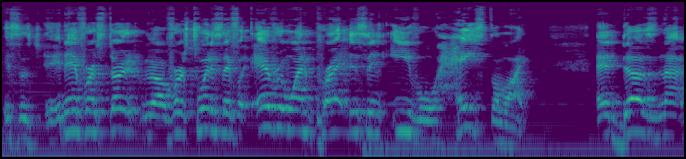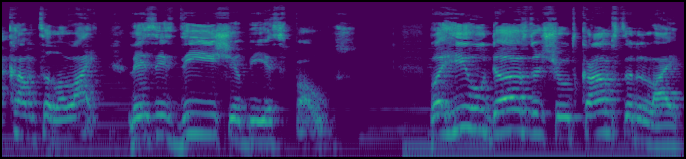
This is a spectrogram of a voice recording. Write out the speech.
It's a, and then verse 30, uh, verse 20 say, For everyone practicing evil hates the light and does not come to the light, lest his deeds should be exposed. But he who does the truth comes to the light,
